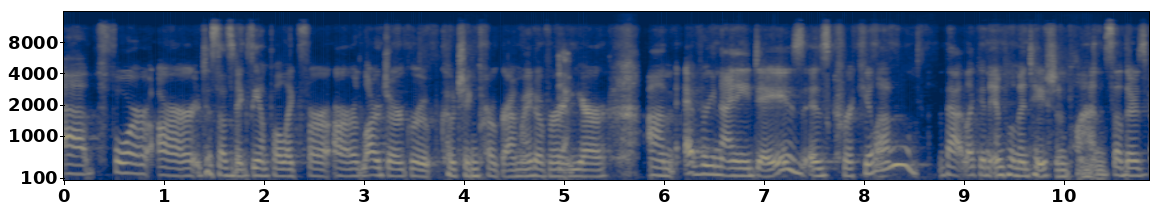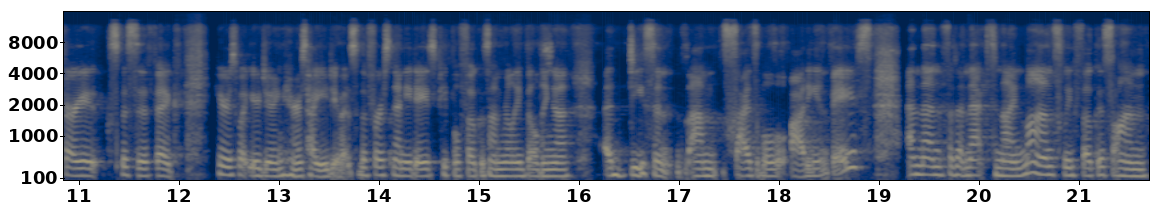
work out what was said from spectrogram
uh, for our, just as an example, like for our larger group coaching program, right over yeah. a year, um, every 90 days is curriculum that like an implementation plan. So, there's very specific here's what you're doing, here's how you do it. So, the first 90 days, people focus on really building a, a decent, um, sizable audience base. And then for the next nine months, we focus on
